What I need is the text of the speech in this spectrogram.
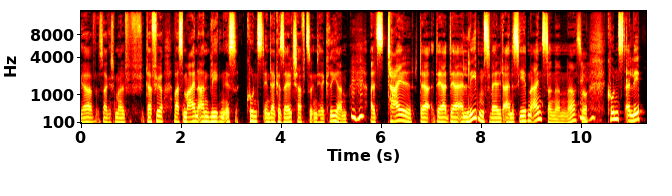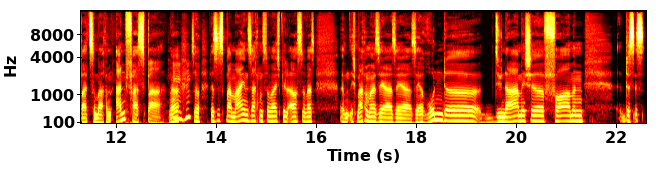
ja, sage ich mal, dafür, was mein Anliegen ist, Kunst in der Gesellschaft zu integrieren, mhm. als Teil der, der, der Lebenswelt eines jeden Einzelnen. Ne? So mhm. Kunst erlebbar zu machen, anfassbar. Ne? Mhm. So, das ist bei meinen Sachen zum Beispiel auch sowas. Ähm, ich mache mal sehr, sehr, sehr runde, dynamische Formen das ist,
